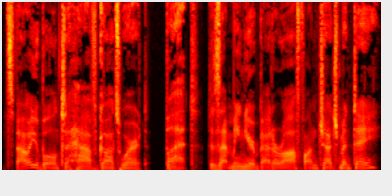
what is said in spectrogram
It's valuable to have God's word. But does that mean you're better off on Judgment Day?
